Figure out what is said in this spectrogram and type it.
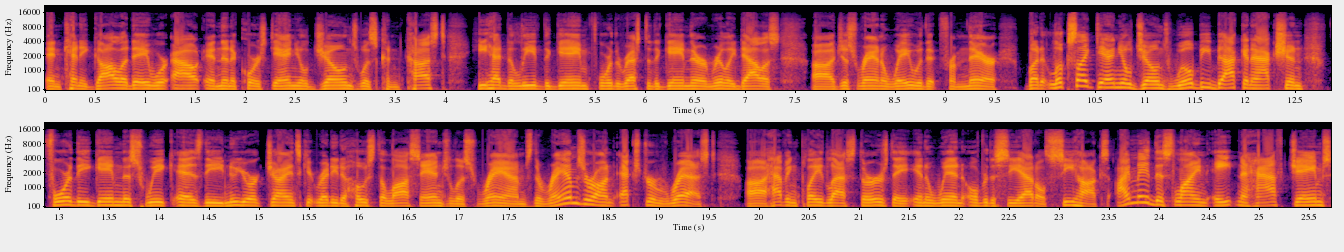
and Kenny Golladay were out. And then, of course, Daniel Jones was concussed. He had to leave the game for the rest of the game there. And really, Dallas uh, just ran away with it from there. But it looks like Daniel Jones will be back in action for the game this week as the New York Giants get ready to host the Los Angeles Rams. The Rams are on extra rest, uh, having played last Thursday in a win over the Seattle Seahawks. I made this line eight and a half, James.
